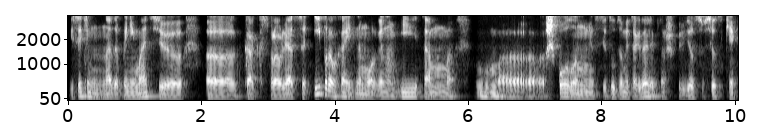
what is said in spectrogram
и с этим надо понимать, э, э, как справляться и правоохранительным органам, и там э, школам, институтам и так далее, потому что придется все-таки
